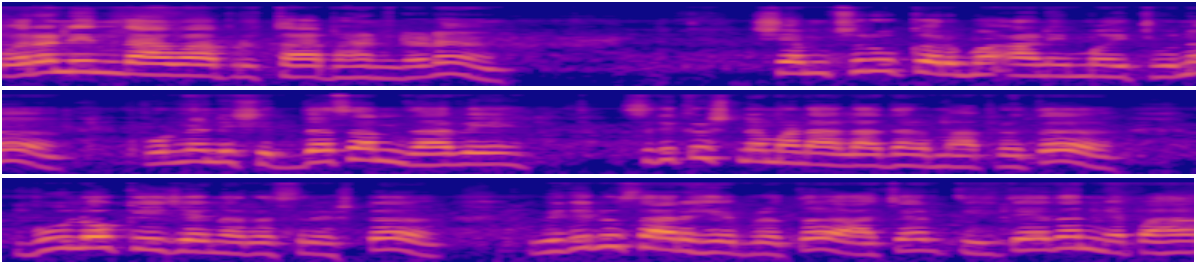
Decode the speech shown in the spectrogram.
परनिंदा वा वृथा भांडण. शमश्रू कर्म आणि मैथून पूर्ण निषिद्ध समजावे. श्रीकृष्ण म्हणाला धर्माप्रत भूलोकी जे नरश्रेष्ठ विधीनुसार हे व्रत आचरती ते धन्य पहा.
